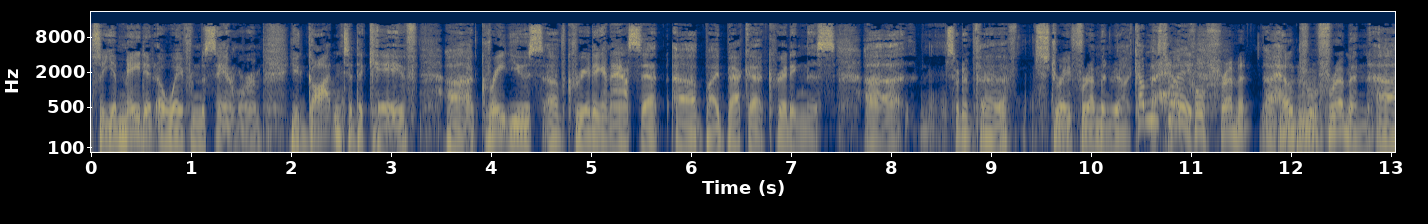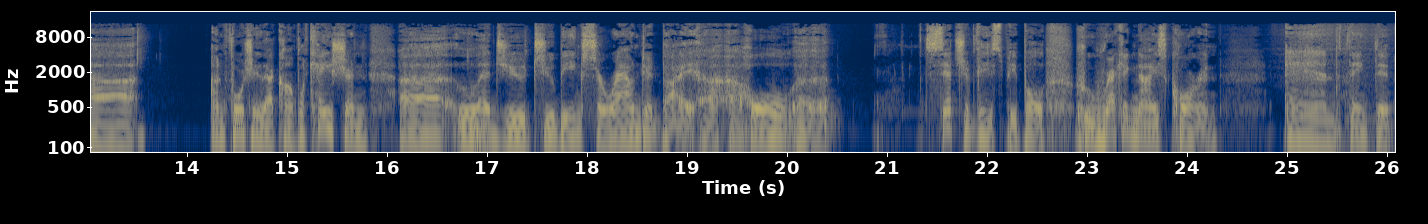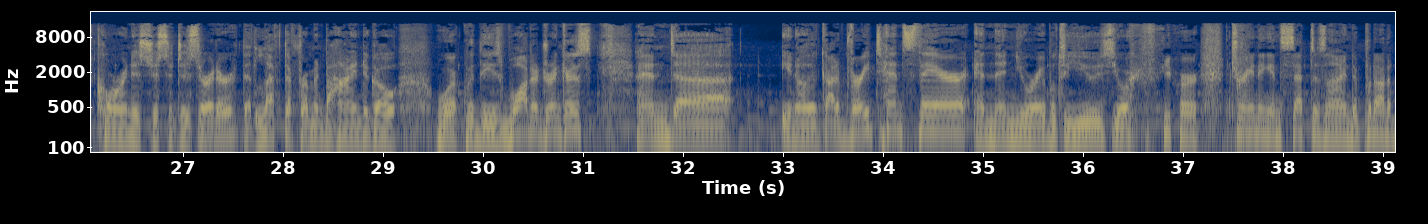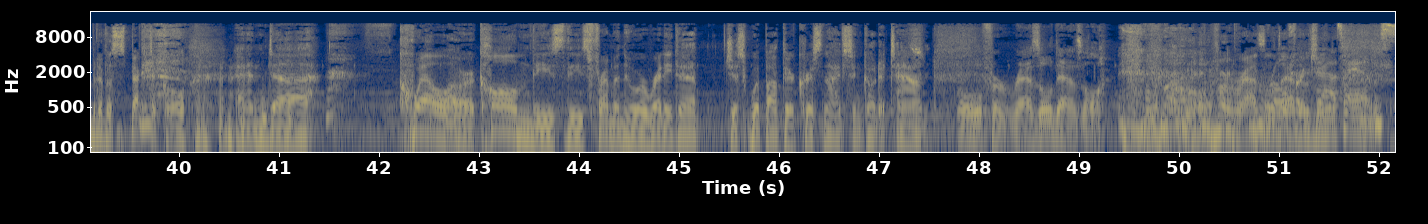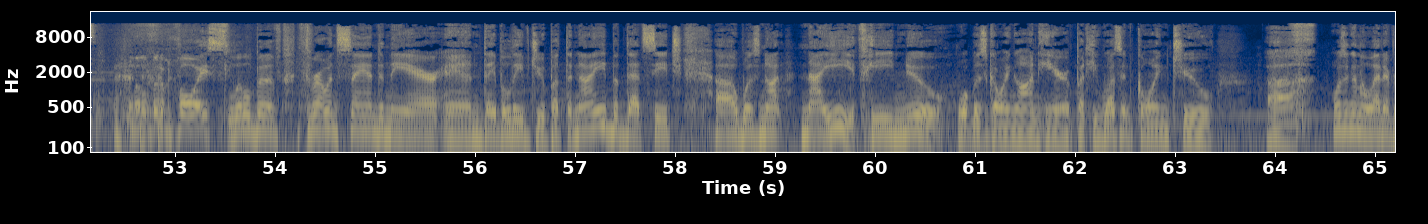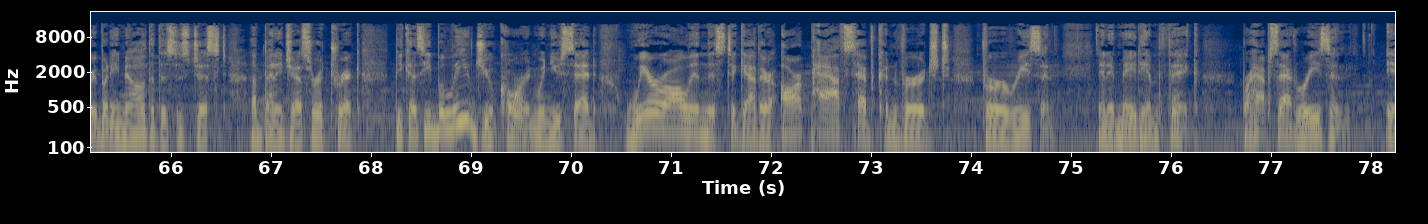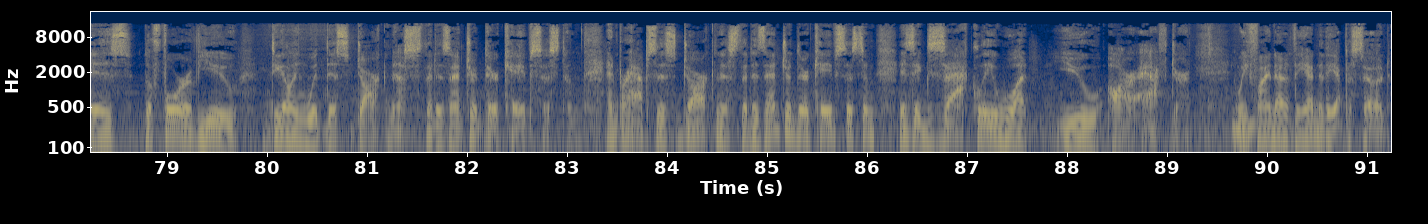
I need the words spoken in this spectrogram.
So you made it away from the sandworm. You got into the cave. Uh, great use of creating an asset uh, by Becca, creating this uh, sort of uh, stray Fremen. Like, Come this way. Helpful Fremen. A helpful Fremen. Uh, unfortunately, that complication uh, led you to being surrounded by a, a whole uh, sietch of these people who recognize Corin and think that Corin is just a deserter that left the Fremen behind to go work with these water drinkers. And, uh, you know, it got very tense there, and then you were able to use your your training in set design to put on a bit of a spectacle and uh, quell or calm these these Fremen who are ready to just whip out their crysknives and go to town. Roll for razzle dazzle. for razzle Roll for jazz hands. a little bit of voice, a little bit of throwing sand in the air, and they believed you. But the naib of that sietch uh, was not naive. He knew what was going on here, but he wasn't going to. Uh, wasn't going to let everybody know that this is just a Bene Gesserit trick because he believed you, Corin, when you said, We're all in this together. Our paths have converged for a reason. And it made him think. Perhaps that reason is the four of you dealing with this darkness that has entered their cave system. And perhaps this darkness that has entered their cave system is exactly what you are after. And we find out at the end of the episode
